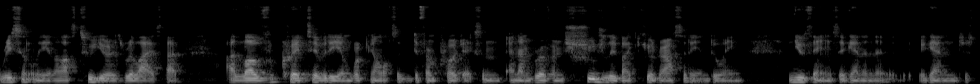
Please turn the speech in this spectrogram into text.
recently in the last two years realized that I love creativity and working on lots of different projects, and, and I'm driven hugely by curiosity and doing new things again and again, just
